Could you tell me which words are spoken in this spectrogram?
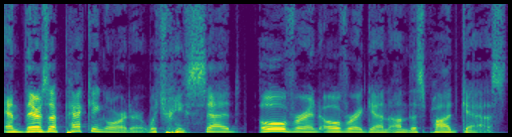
And there's a pecking order, which we've said over and over again on this podcast,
